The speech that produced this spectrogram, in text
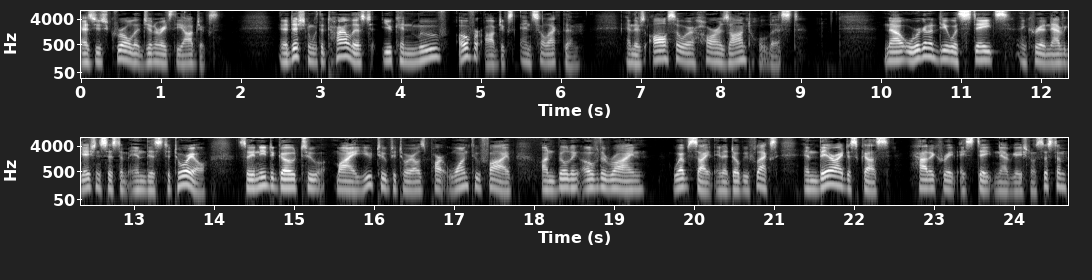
As you scroll, it generates the objects. In addition, with the tile list, you can move over objects and select them. And there's also a horizontal list. Now we're going to deal with states and create a navigation system in this tutorial. So you need to go to my YouTube tutorials part 1 through 5 on building over the Rhine website in Adobe Flex and there I discuss how to create a state navigational system.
